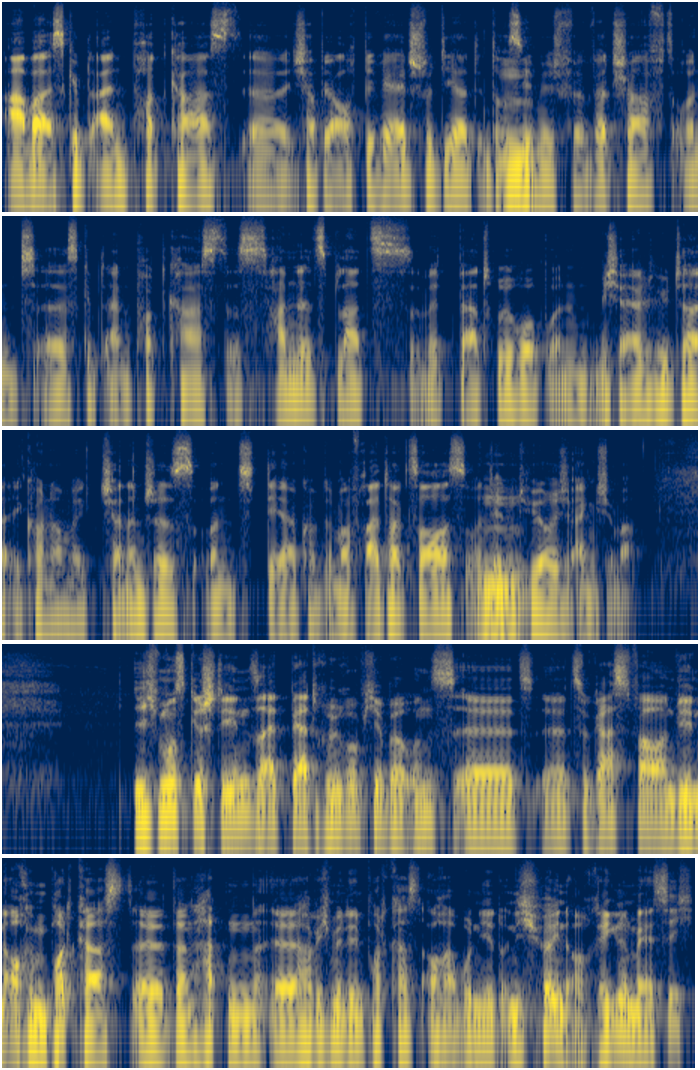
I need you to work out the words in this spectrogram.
Äh, aber es gibt einen Podcast, äh, ich habe ja auch BWL studiert, interessiere mhm. mich für Wirtschaft und es gibt einen Podcast des Handelsblatts mit Bert Rürup und Michael Hüter, Economic Challenges und der kommt immer freitags raus und mhm. den höre ich eigentlich immer. Ich muss gestehen, seit Bert Rürup hier bei uns äh, äh, zu Gast war und wir ihn auch im Podcast äh, dann hatten, äh, habe ich mir den Podcast auch abonniert und ich höre ihn auch regelmäßig.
